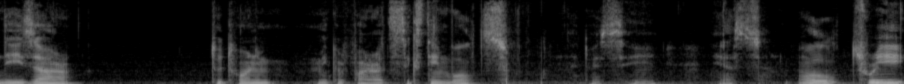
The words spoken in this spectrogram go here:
These are 220 microfarads 16 volts. Let me see. Yes all three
